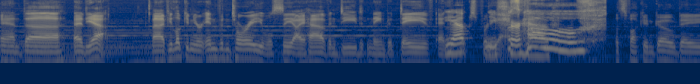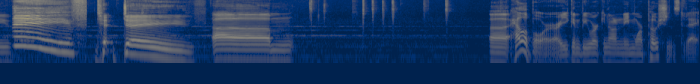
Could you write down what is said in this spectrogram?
And uh, and yeah, uh, if you look in your inventory, you will see I have indeed named it Dave, and it Yep, works pretty you awesome. sure have. Let's fucking go, Dave. Dave. D- Dave. Um. Uh, Hellebore, are you going to be working on any more potions today?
